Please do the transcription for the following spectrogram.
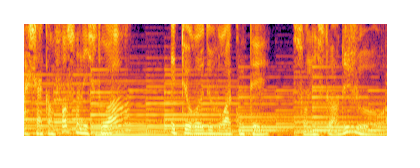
À chaque enfant son histoire est heureux de vous raconter son histoire du jour.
